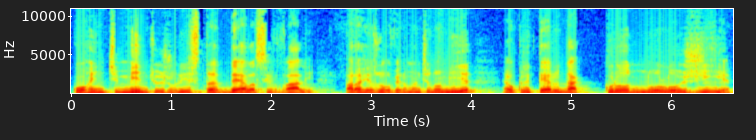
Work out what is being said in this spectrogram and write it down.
correntemente o jurista dela se vale para resolver uma antinomia, é o critério da cronologia.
